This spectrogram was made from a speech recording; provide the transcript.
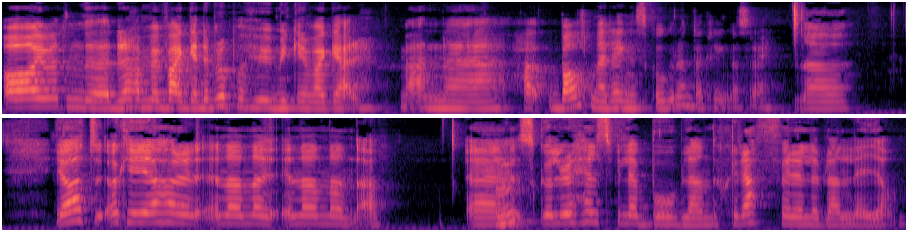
ja, jag vet inte. Det här med vaggar, det beror på hur mycket den vaggar. Men uh, ballt med regnskog runt omkring och sådär. Ja. Ja, okej jag har en annan, en annan då. Eh, Mm. Skulle du helst vilja bo bland giraffer eller bland lejon?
